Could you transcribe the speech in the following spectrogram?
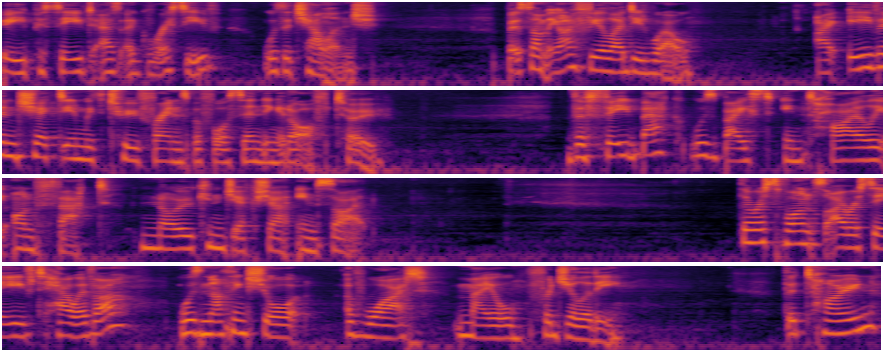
be perceived as aggressive was a challenge, but something I feel I did well. I even checked in with two friends before sending it off, too. The feedback was based entirely on fact, no conjecture, in sight. The response I received, however, was nothing short of white male fragility. The tone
